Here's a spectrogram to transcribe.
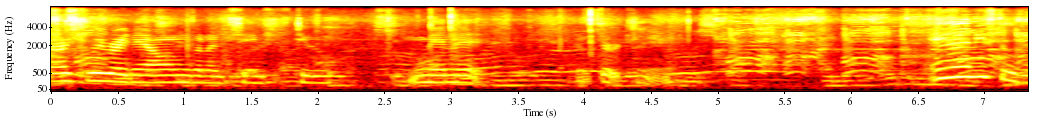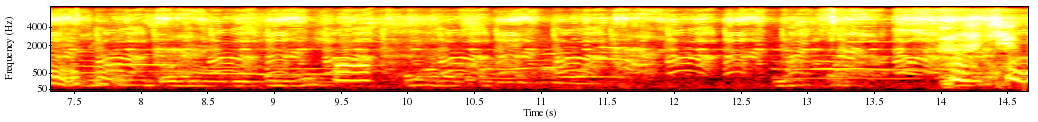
Actually, right now, I'm gonna change it to minute 13. And he's still doing thing. Oh. Achoo.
